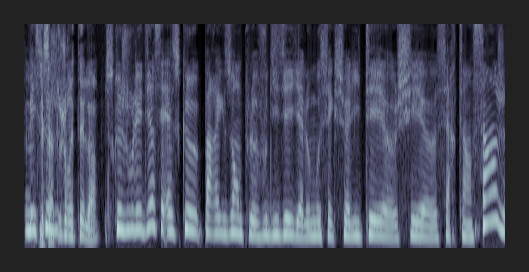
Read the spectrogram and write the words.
Mais, ça a toujours été là. Ce que je voulais dire, c'est est-ce que, par exemple, vous disiez il y a l'homosexualité euh, chez euh, certains singes,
